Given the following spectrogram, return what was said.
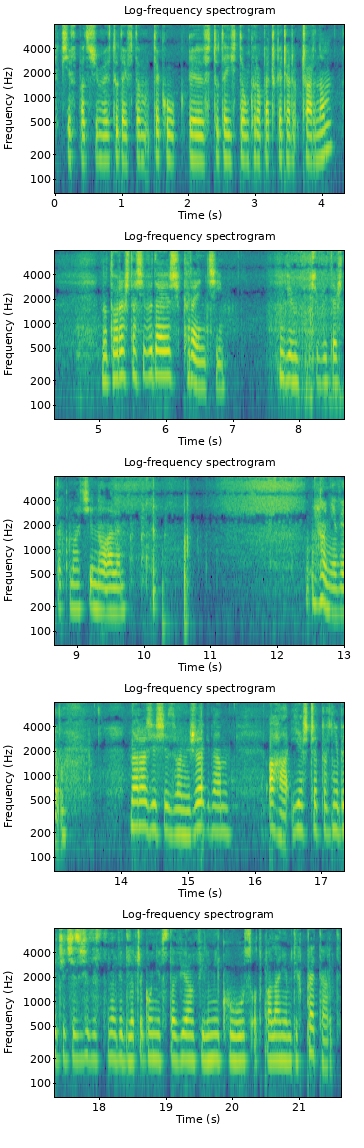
jak się wpatrzymy tutaj w tą, taką, y, w, tutaj w tą kropeczkę czar czarną, no to reszta się wydaje, że kręci. Nie wiem, czy Wy też tak macie, no ale... No nie wiem. Na razie się z Wami żegnam. Aha, jeszcze pewnie będziecie się zastanawiać, dlaczego nie wstawiłam filmiku z odpalaniem tych petard.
